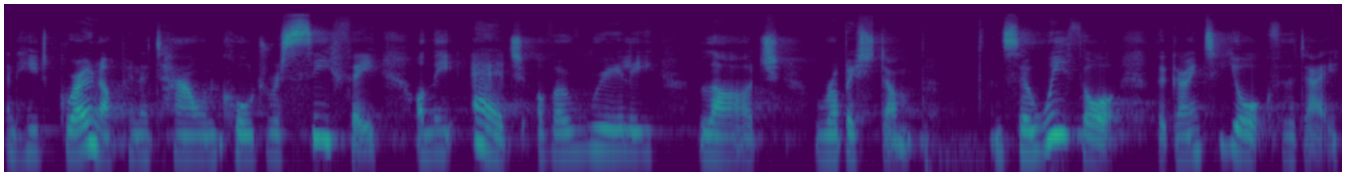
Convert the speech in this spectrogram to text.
and he'd grown up in a town called Recife on the edge of a really large rubbish dump. And so we thought that going to York for the day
